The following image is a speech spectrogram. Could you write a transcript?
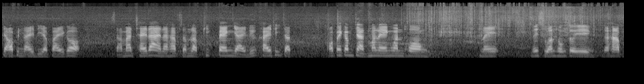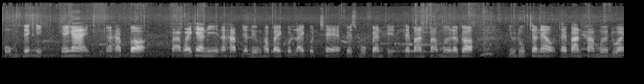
จะเอาเป็นไอเดียไปก็สามารถใช้ได้นะครับสำหรับพริกแปลงใหญ่หรือใครที่จะเอาไปกำจัดแมลงวันทองใน ในสวนของตัวเองนะครับ ผมเทคนิคง่ายๆนะครับ ก็ฝากไว้แค่นี้นะครับ อย่าลืมเข้าไปกดไลค์กดแชร์ Facebook Fanpage ไทยบ้านฟาร์มเมอร์แล้วก็ YouTube Channel ไทยบ้านฟาร์มเมอร์ด้วย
